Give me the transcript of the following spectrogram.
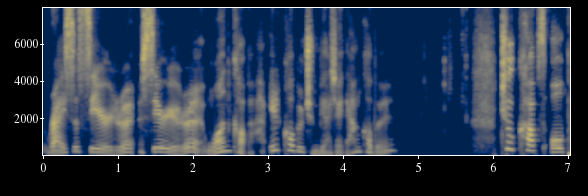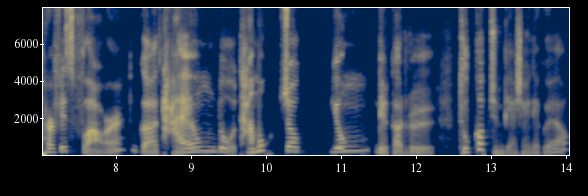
rice cereal을 시리얼을 1 컵, 1 컵을 준비하셔야 돼요, 1 컵을. 2 cups all-purpose flour 그러니까 다용도 다목적 용 밀가루를 2컵 준비하셔야 되고요.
